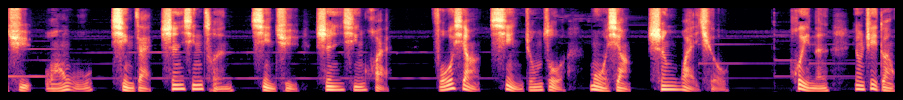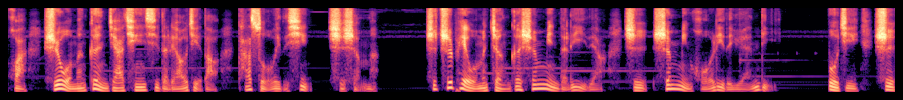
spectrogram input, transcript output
去王无，性在身心存，性去身心坏。佛向性中坐，莫向身外求。慧能用这段话，使我们更加清晰地了解到，他所谓的性是什么？是支配我们整个生命的力量，是生命活力的原理，不仅是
